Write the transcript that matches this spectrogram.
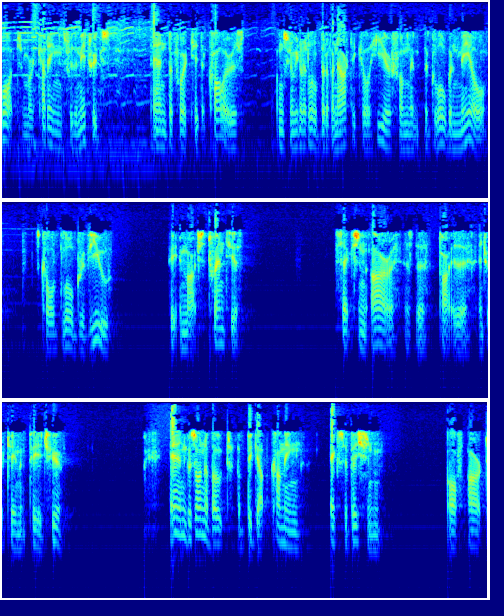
And we're cutting through the matrix. And before I take the callers, I'm just going to read a little bit of an article here from the, the Globe and Mail. It's called Globe Review, in March 20th. Section R is the part of the entertainment page here. And goes on about a big upcoming exhibition of art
